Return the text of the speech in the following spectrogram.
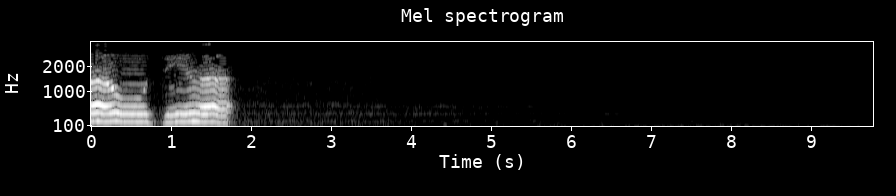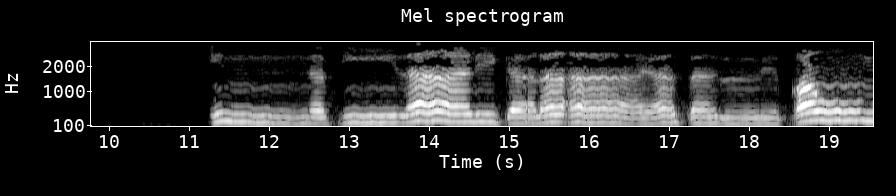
مَوْتِهَا فِي ذَلِكَ لَآيَةً لِقَوْمٍ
